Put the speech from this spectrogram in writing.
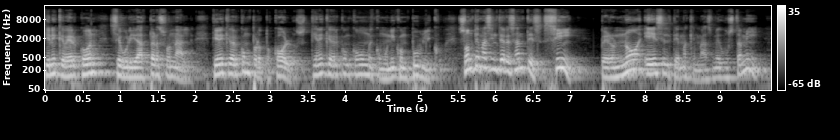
tiene que ver con seguridad personal, tiene que ver con protocolos, tiene que ver con cómo me comunico en público. ¿Son temas interesantes? Sí, pero no es el tema que más me gusta a mí.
